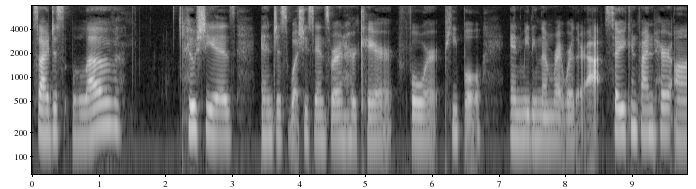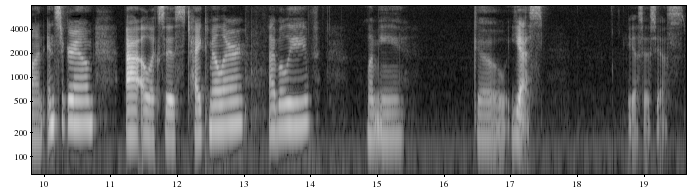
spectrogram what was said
So I just love who she is and just what she stands for and her care for people and meeting them right where they're at. So you can find her on Instagram at Alexis Teichmiller, I believe. Let me go. Yes. Yes, yes, yes.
